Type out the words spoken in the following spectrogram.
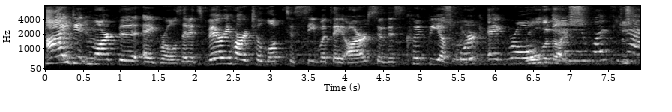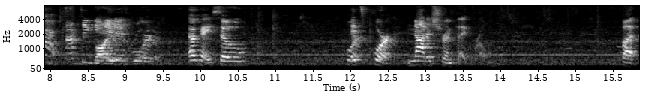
I didn't mark the egg rolls and it's very hard to look to see what they are. So this could be a So, pork egg roll roll. the dice. What's Just that? I'm thinking buy it it is and roll it. pork. Okay, so Pork. it's pork, not a shrimp egg roll. But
